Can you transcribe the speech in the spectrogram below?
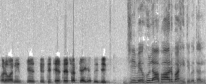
પડવાની જે સ્થિતિ છે તે સર્જાઈ હતી. જી, મેહુલ, આભાર માહિતી બદલ.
